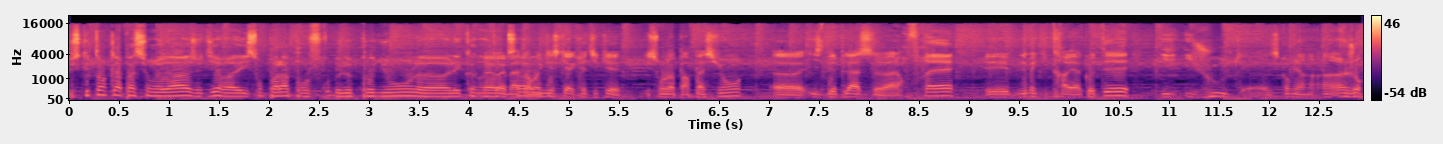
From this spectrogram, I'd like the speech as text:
puisque tant que la passion est là, je veux dire, ils sont pas là pour le, pognon, le- les conneries Ouais, mais attends, mais ou- qu'est-ce qu'il y a à critiquer? Ils sont là par passion, euh, ils se déplacent à leurs frais, et les mecs qui travaillent à côté, ils, ils jouent, combien? Un, un jour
